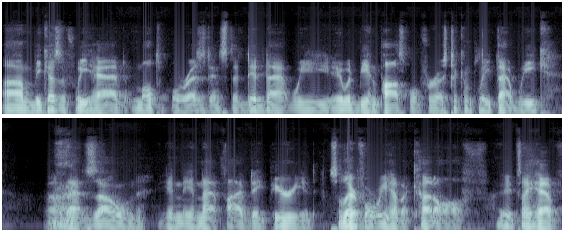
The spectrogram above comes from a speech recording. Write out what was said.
um, because if we had multiple residents that did that, we it would be impossible for us to complete that week uh, right. that zone in, in that five day period. So therefore, we have a cutoff if they have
